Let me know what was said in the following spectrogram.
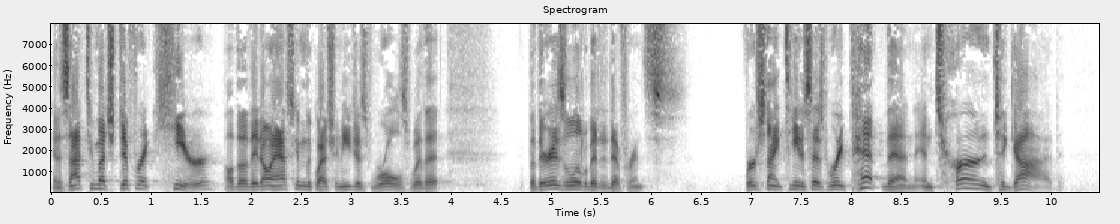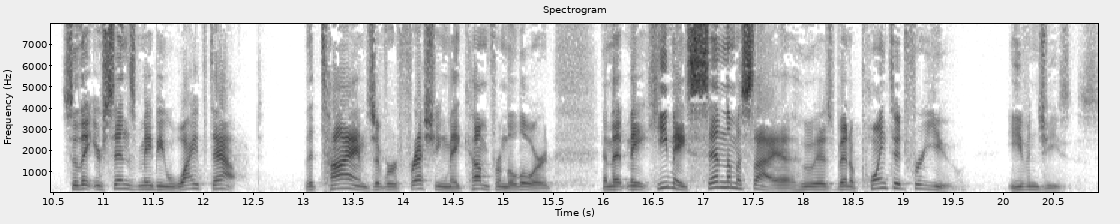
And it's not too much different here, although they don't ask him the question, he just rolls with it. But there is a little bit of difference. Verse 19, it says, Repent then and turn to God so that your sins may be wiped out, that times of refreshing may come from the Lord, and that may, he may send the Messiah who has been appointed for you, even Jesus.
